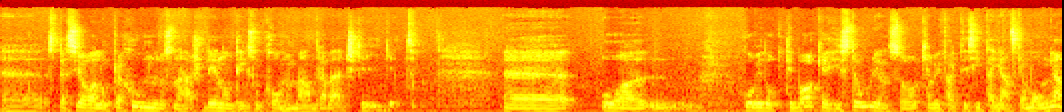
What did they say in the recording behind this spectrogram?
Eh, specialoperationer och sådana här, så det är någonting som kommer med andra världskriget. Eh, och mm, går vi dock tillbaka i historien så kan vi faktiskt hitta ganska många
